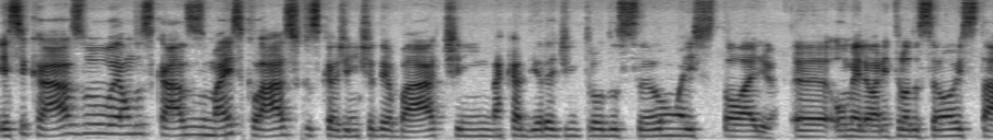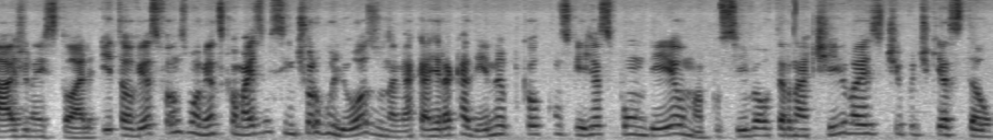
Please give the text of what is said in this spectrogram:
Esse caso é um dos casos mais clássicos que a gente debate em- na cadeira de introdução à história, eh, ou melhor, introdução ao estágio na história. E talvez foi um dos momentos que eu mais me senti orgulhoso na minha carreira acadêmica, porque eu consegui responder uma possível alternativa a esse tipo de questão.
